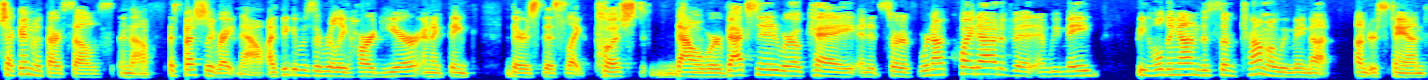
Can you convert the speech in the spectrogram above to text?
check in with ourselves enough especially right now. I think it was a really hard year and i think there's this like push now we're vaccinated we're okay and it's sort of we're not quite out of it and we may be holding on to some trauma we may not understand.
